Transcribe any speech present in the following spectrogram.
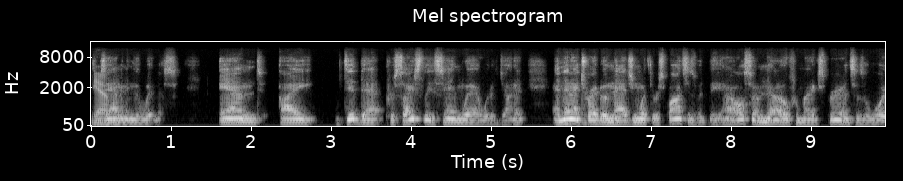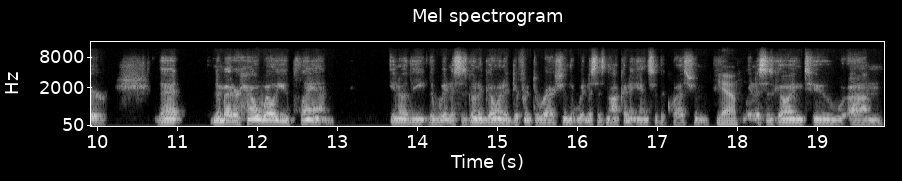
yeah. examining the witness. And I did that precisely the same way I would have done it. And then I tried to imagine what the responses would be. And I also know from my experience as a lawyer that no matter how well you plan, you know, the, the witness is going to go in a different direction. The witness is not going to answer the question. Yeah. The witness is going to um,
